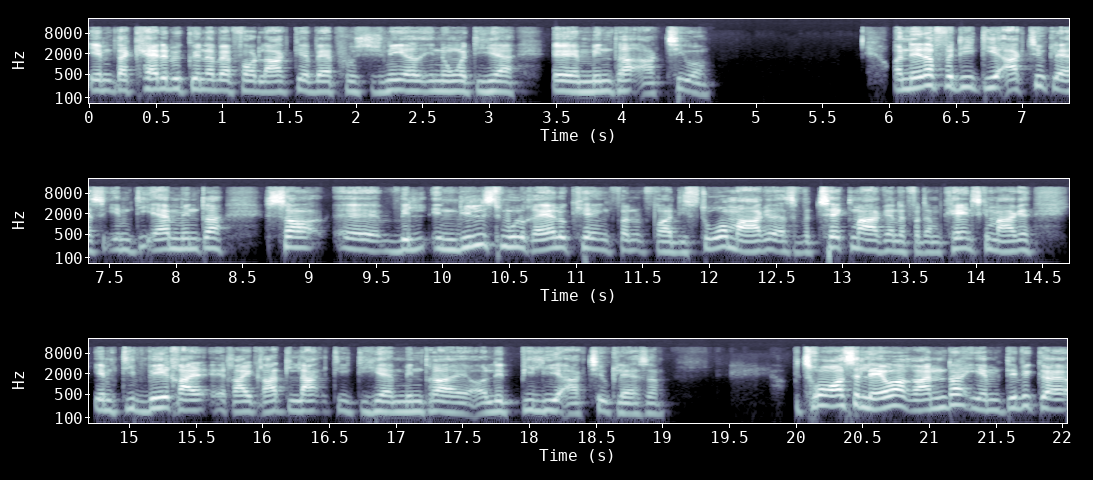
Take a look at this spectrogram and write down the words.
jamen der kan det begynde at være fordelagtigt at være positioneret i nogle af de her øh, mindre aktiver. Og netop fordi de her aktivklasser, jamen de er mindre, så øh, vil en lille smule reallokering fra, fra de store markeder, altså fra tech-markederne, fra det amerikanske marked, jamen de vil række ret langt i de her mindre øh, og lidt billige aktivklasser. Vi tror også, at lavere renter, jamen det vil, gøre,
